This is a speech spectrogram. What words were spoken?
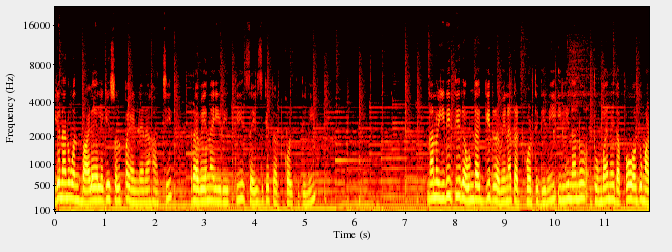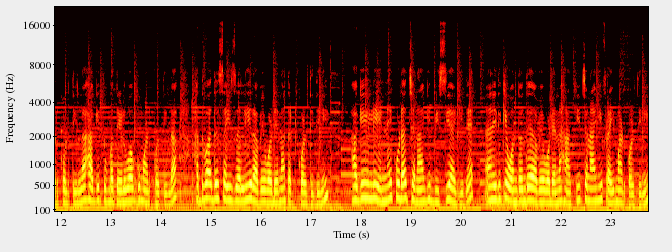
ಈಗ ನಾನು ಒಂದು ಬಾಳೆ ಎಲೆಗೆ ಸ್ವಲ್ಪ ಎಣ್ಣೆನ ಹಚ್ಚಿ ರವೆನ ಈ ರೀತಿ ಸೈಜ್ಗೆ ತಟ್ಕೊಳ್ತಿದ್ದೀನಿ. ನಾನು ಈ ರೀತಿ ರೌಂಡಾಗಿ ರವೆನ ತಟ್ಕೊಳ್ತಿದ್ದೀನಿ. ಇಲ್ಲಿ ನಾನು ತುಂಬಾ ದಪ್ಪವಾಗೂ ಮಾಡ್ಕೊಳ್ತಿಲ್ಲ, ಹಾಗೆ ತುಂಬ ತೆಳುವಾಗೂ ಮಾಡ್ಕೊಳ್ತಿಲ್ಲ. ಹದವಾದ ಸೈಜಲ್ಲಿ ರವೆ ವಡೆನ ತಟ್ಕೊಳ್ತಿದ್ದೀನಿ. ಹಾಗೆ ಇಲ್ಲಿ ಎಣ್ಣೆ ಕೂಡ ಚೆನ್ನಾಗಿ ಬಿಸಿಯಾಗಿದೆ. ನಾನು ಇದಕ್ಕೆ ಒಂದೊಂದೇ ರವೆ ವಡೆನ ಹಾಕಿ ಚೆನ್ನಾಗಿ ಫ್ರೈ ಮಾಡ್ಕೊಳ್ತೀನಿ.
